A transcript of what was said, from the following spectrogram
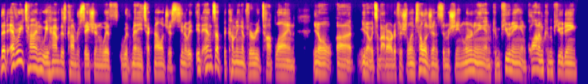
that every time we have this conversation with with many technologists, you know, it, it ends up becoming a very top line. You know, uh, you know, it's about artificial intelligence and machine learning and computing and quantum computing,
